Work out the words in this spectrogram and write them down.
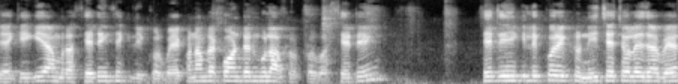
ব্যাগে গিয়ে আমরা সেটিংসে ক্লিক করব। এখন আমরা কন্টেন্টগুলো আপলোড করব। সেটিং সেটিংয়ে ক্লিক করে একটু নিচে চলে যাবেন।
